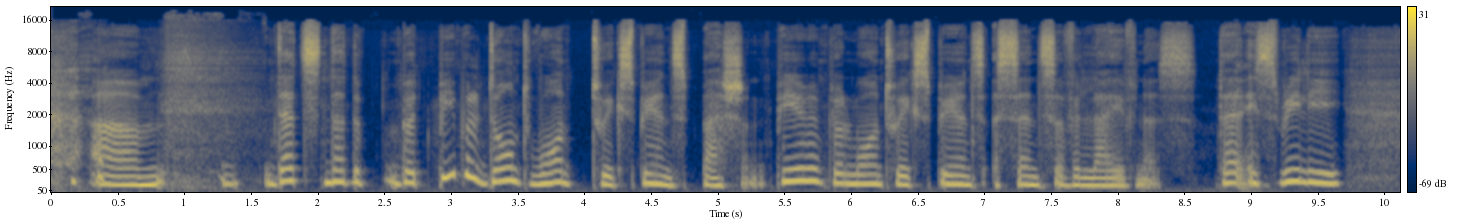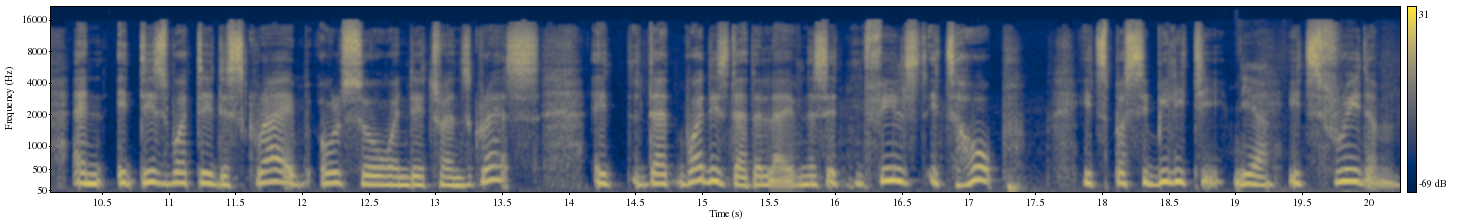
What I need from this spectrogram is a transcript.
um, that's not the. But people don't want to experience passion. People want to experience a sense of aliveness. That is really, and it is what they describe also when they transgress. It that what is that aliveness? It feels it's hope, it's possibility, Yeah. it's freedom,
